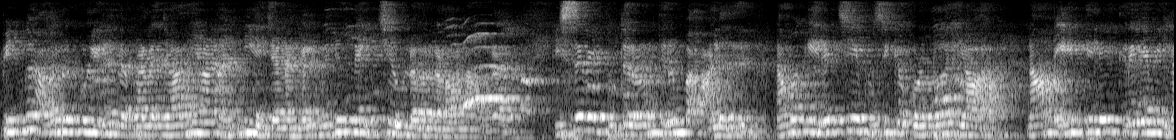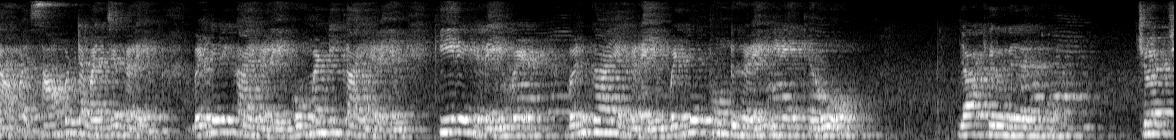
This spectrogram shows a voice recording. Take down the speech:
பின்பு அவர்களுக்குள் இருந்த பல ஜாதியான அந்நிய ஜனங்கள் மிகுந்த இச்சை உள்ளவர்களானார்கள் இஸ்ரவேல் புத்திரரும் திரும்ப அழுது. நமக்கு இறைச்சியை புசிக்க கொடுப்பவர் யார்? நாம் எகிப்திலே கிரயமில்லாமல் சாப்பிட்ட மச்சங்களையும் வெள்ளரிக்காய்களையும் கொம்மண்டிக்காய்களையும் கீரைகளையும் வெ- வெண்காயங்களையும் வெள்ளை பூண்டுகளையும் இணைக்கிறோம். ஜாக்கிரதையாக இருக்கும் சர்ச்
